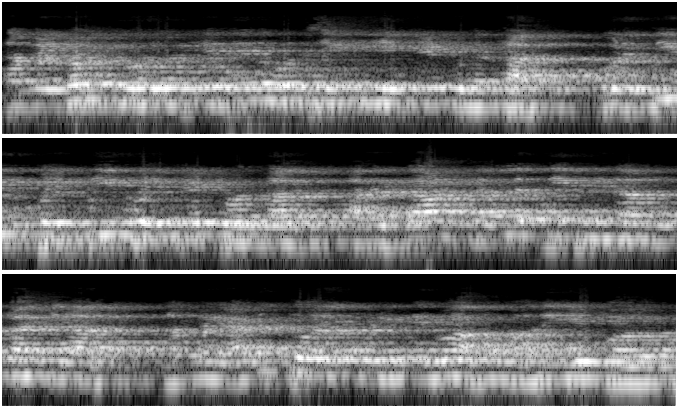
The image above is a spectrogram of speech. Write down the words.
நம்மை நோக்கி ஒருவர் ஏதேனும் ஒரு செய்தியை கேட்டு வந்தால் ஒரு தீர்ப்பை தீர்வை கேட்டு வந்தால் அதற்கான நல்ல தீர்வை நாம் உண்டாக்கினால் நம்மை அடுத்து வரக்கூடிய நிர்வாகம் அதையே வாழும்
